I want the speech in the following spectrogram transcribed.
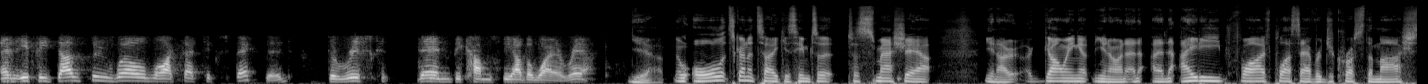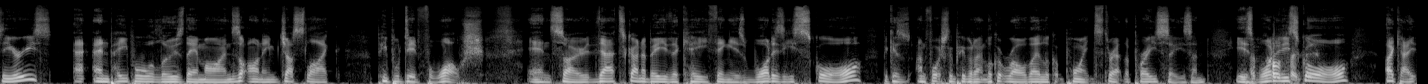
and if he does do well like that's expected, the risk then becomes the other way around. Yeah. All it's going to take is him to, to smash out, you know, going at, you know, an, an 85 plus average across the Marsh series, and people will lose their minds on him, just like people did for Walsh. And so that's going to be the key thing is what does he score? Because unfortunately, people don't look at roll, they look at points throughout the preseason. Is Of what did he course they do. score? Okay,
